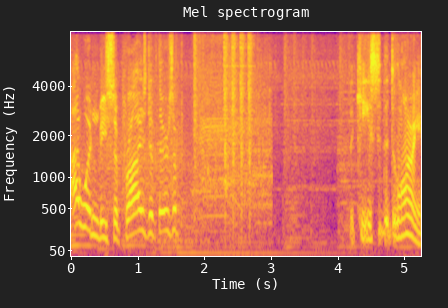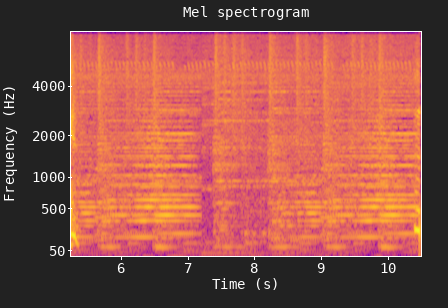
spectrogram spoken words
I wouldn't be surprised if there's a... The keys to the DeLorean. Stop!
